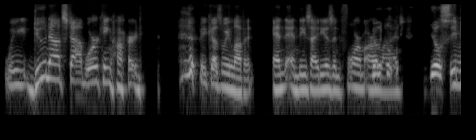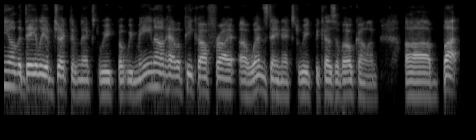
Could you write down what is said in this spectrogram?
we do not stop working hard because we love it, and and these ideas inform our lives. You'll see me on the Daily Objective next week, but we may not have a Peikoff Friday, uh, Wednesday next week because of Ocon. Uh, but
